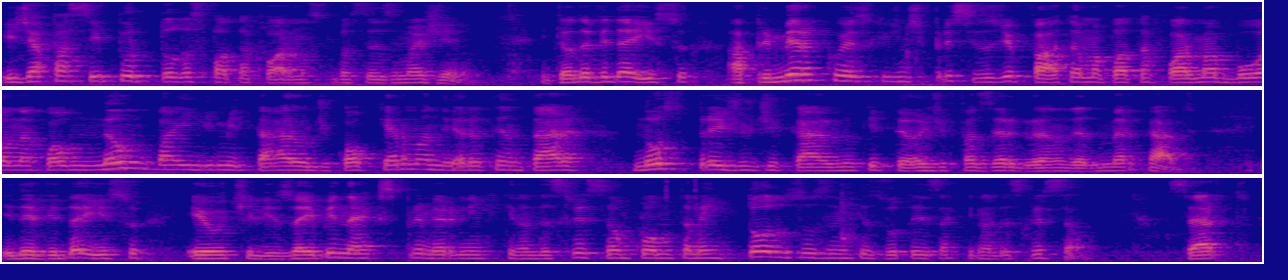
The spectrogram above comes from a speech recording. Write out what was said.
E já passei por todas as plataformas que vocês imaginam. Então, devido a isso, a primeira coisa que a gente precisa de fato é uma plataforma boa na qual não vai limitar ou de qualquer maneira tentar nos prejudicar no que tange fazer grana dentro do mercado. E devido a isso, eu utilizo a Ibnex, primeiro link aqui na descrição, como também todos os links úteis aqui na descrição, certo?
